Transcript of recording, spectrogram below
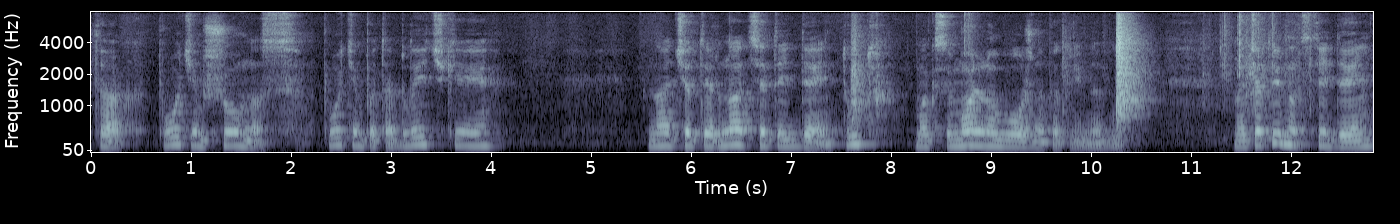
Так, потім що в нас? Потім по табличці на 14 день. Тут максимально вложно потрібно буде. На 14 день.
